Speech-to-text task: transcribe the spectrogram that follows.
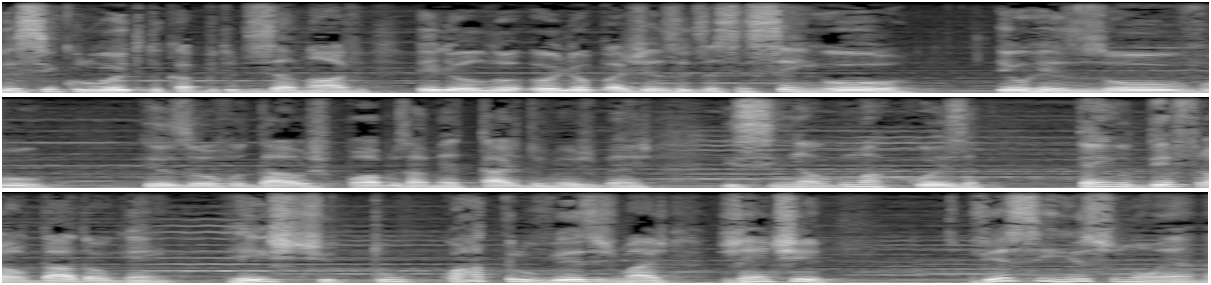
versículo 8 do capítulo 19, ele olhou, olhou para Jesus e disse assim: Senhor, eu resolvo, resolvo dar aos pobres a metade dos meus bens, e se em alguma coisa tenho defraudado alguém, restituo quatro vezes mais. Gente, vê se isso não é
